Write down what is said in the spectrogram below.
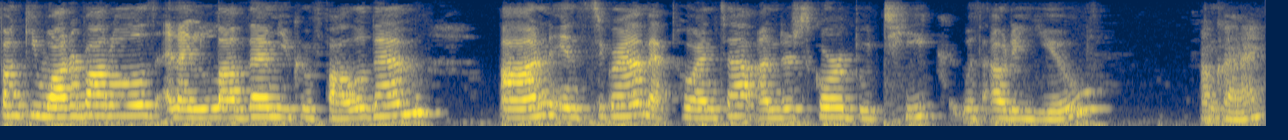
funky water bottles, and I love them. You can follow them on Instagram at Poenta underscore boutique without a U. Okay.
